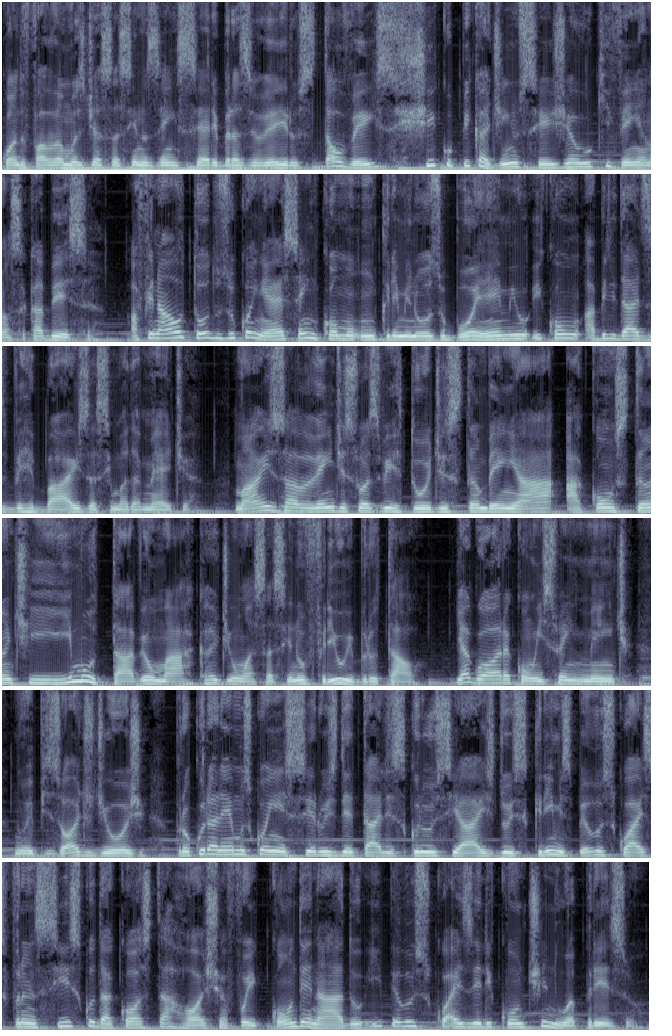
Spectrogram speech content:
Quando falamos de assassinos em série brasileiros, talvez Chico Picadinho seja o que vem à nossa cabeça. Afinal, todos o conhecem como um criminoso boêmio e com habilidades verbais acima da média. Mas, além de suas virtudes, também há a constante e imutável marca de um assassino frio e brutal. E agora, com isso em mente, no episódio de hoje, procuraremos conhecer os detalhes cruciais dos crimes pelos quais Francisco da Costa Rocha foi condenado e pelos quais ele continua preso.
